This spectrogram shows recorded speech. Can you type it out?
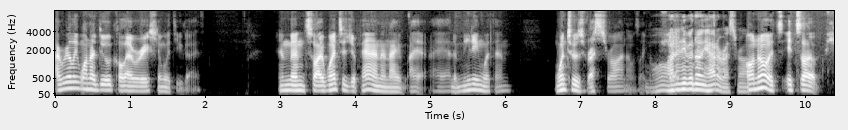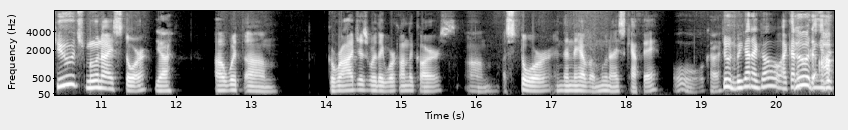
I really want to do a collaboration with you guys. And then so I went to Japan and I, I, I had a meeting with him. Went to his restaurant. I was like, oh, I didn't even know you had a restaurant. Oh no, it's it's a huge Moon Eye store Yeah. uh, with um, garages where they work on the cars, um, a store, and then they have a Mooneyes cafe. Oh, okay. Dude, we gotta go. I gotta Dude, I-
